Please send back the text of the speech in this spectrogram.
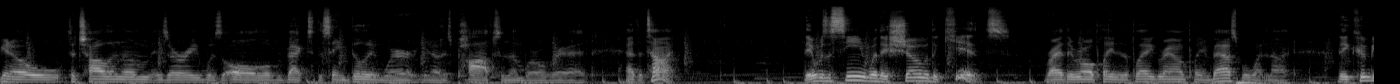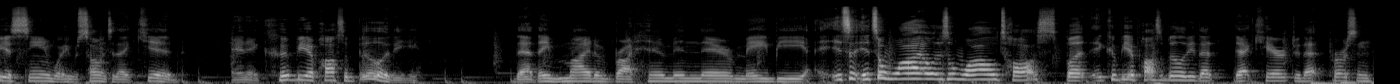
you know T'Challa and them and Shuri was all over back to the same building where you know his pops and them were over at at the time. There was a scene where they show the kids, right? They were all playing in the playground, playing basketball, whatnot. There could be a scene where he was talking to that kid, and it could be a possibility that they might have brought him in there. Maybe it's a it's a wild it's a wild toss, but it could be a possibility that that character, that person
